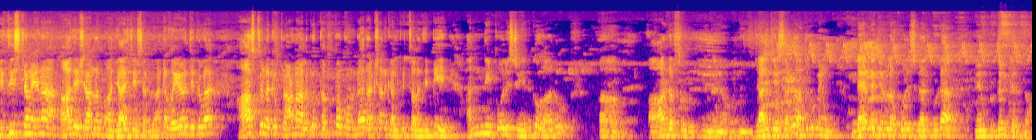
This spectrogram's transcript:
నిర్దిష్టమైన ఆదేశాలను జారీ చేశారు. అంటే వయోధికుల ఆస్తులకు ప్రాణాలకు తప్పకుండా రక్షణ కల్పించాలని చెప్పి అన్ని పోలీస్ స్టేషన్కు వారు ఆర్డర్స్ జారీ చేశారు. అందుకు మేము డైరెక్టర్ జనరల్ పోలీస్ గారు కూడా మేము కృతజ్ఞత చెప్తాం.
